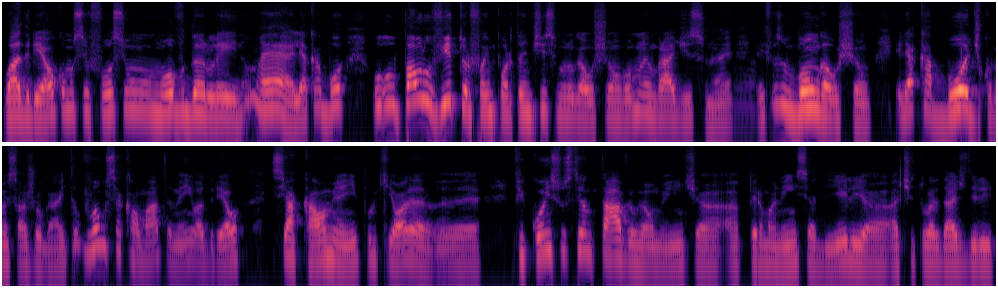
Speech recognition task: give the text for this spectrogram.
o Adriel como se fosse um novo Darley. Não é, ele acabou. O, o Paulo Vitor foi importantíssimo no gauchão, vamos lembrar disso, né? É. Ele fez um bom gauchão. Ele acabou de começar a jogar. Então vamos se acalmar também, o Adriel se acalme aí, porque olha, é, ficou insustentável realmente a, a permanência dele, a, a titularidade dele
